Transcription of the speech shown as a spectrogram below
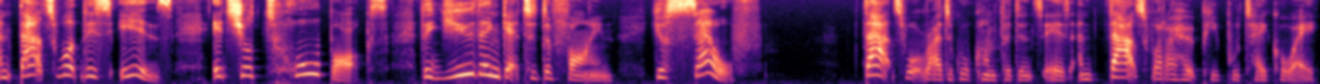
And that's what this is. It's your toolbox that you then get to define yourself. That's what radical confidence is, and that's what I hope people take away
